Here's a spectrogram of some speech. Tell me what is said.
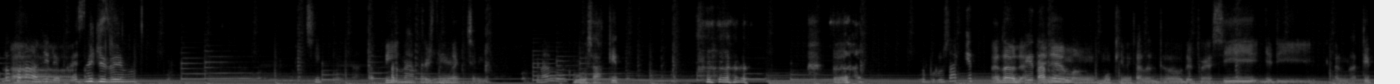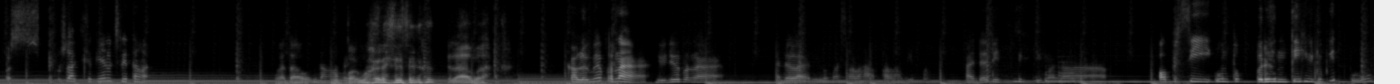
Lu pernah nggak sih Ah. depresi gitu emang? sih pernah tapi Pernah kayaknya ya. nggak cerita Kenapa? gue sakit Keburu sakit. nggak tahu dah Cerita kayaknya apa emang mungkin karena terlalu depresi jadi karena tipes Terus akhirnya lu cerita tahu Tentang apa lupa gue dari situ lama Kalau gue pernah, jujur pernah. Adalah lu masalah apalah gitu. Ada di titik di mana opsi untuk berhenti hidup itu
